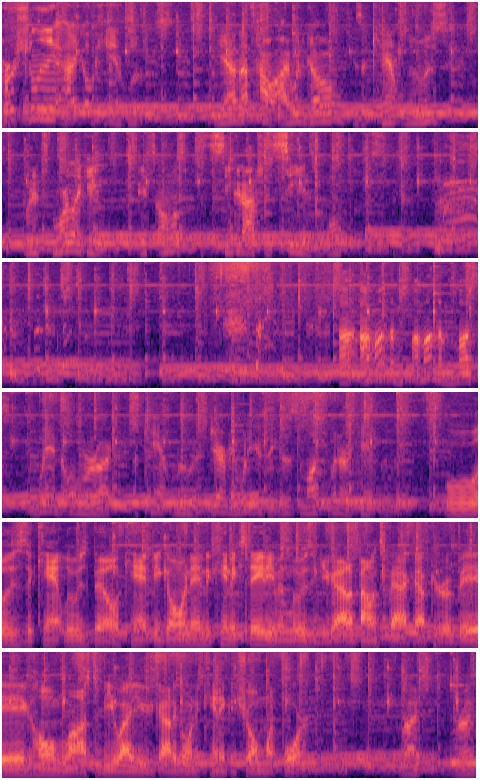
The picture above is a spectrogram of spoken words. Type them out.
Personally, I go can't lose. yeah, that's how I would go. Is a can't lose, but it's more like a. It's almost secret option C is won't lose. uh, I'm on the I'm on the must win over a, a can't lose. Jeremy, what do you think? Is this a must win or a can't lose? Ooh, this is a can't lose, Bill. Can't be going into Kinnick Stadium and losing. You got to bounce back after a big home loss to BYU. You got to go into Kinnick and show them what for. Right, right.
